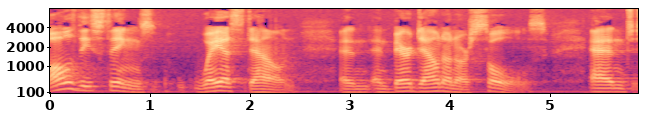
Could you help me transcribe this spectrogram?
all of these things weigh us down and, and bear down on our souls. And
